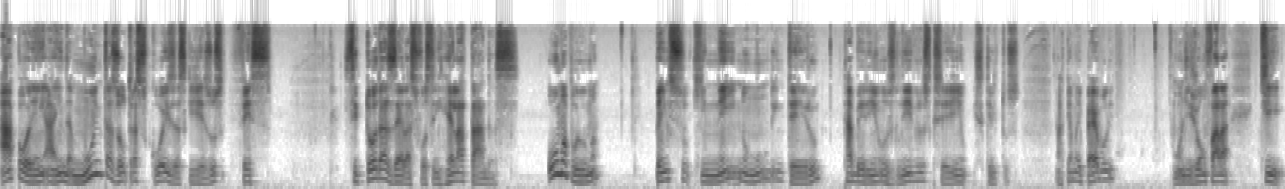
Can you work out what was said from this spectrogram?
Há, porém, ainda muitas outras coisas que Jesus fez. Se todas elas fossem relatadas uma por uma, penso que nem no mundo inteiro caberiam os livros que seriam escritos. Aqui é uma hipérbole, onde João fala que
